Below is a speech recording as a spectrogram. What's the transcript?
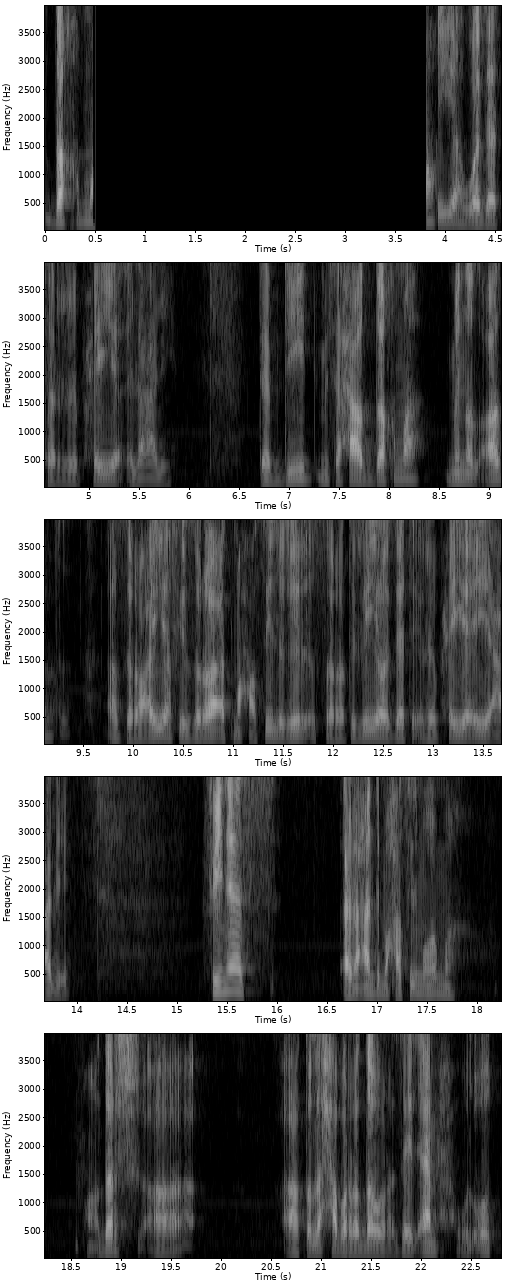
ضخمة وذات الربحية العالية. تبديد مساحات ضخمة من الأرض الزراعية في زراعة محاصيل غير استراتيجية وذات ربحية إيه عالية. في ناس أنا عندي محاصيل مهمة ما أقدرش أطلعها بره الدورة زي القمح والقطن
